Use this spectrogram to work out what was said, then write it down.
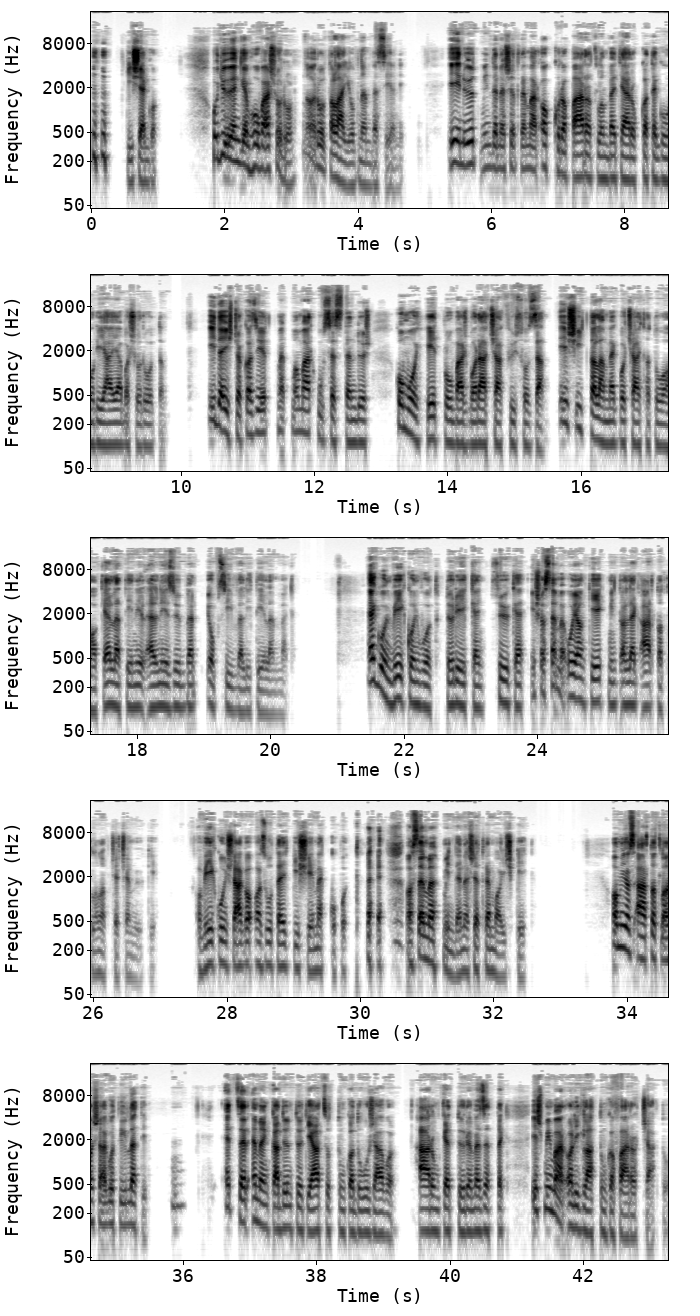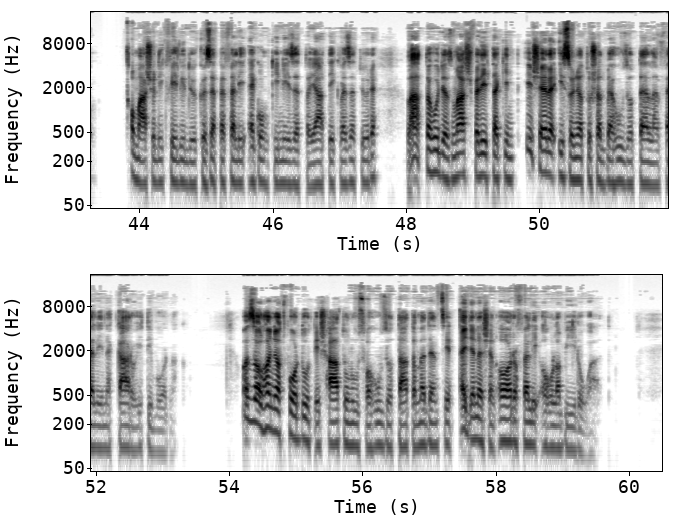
Kisegon. Hogy ő engem hová sorol, arról talán jobb nem beszélni. Én őt minden esetre már akkora páratlan betyárok kategóriájába soroltam. Ide is csak azért, mert ma már húsz esztendős, komoly, hétpróbás barátság fűz hozzám, és így talán megbocsátható, ha kelleténél elnézőbben jobb szívvel ítélem meg. Egon vékony volt, törékeny, szőke, és a szeme olyan kék, mint a legártatlanabb csecsemőké. A vékonysága azóta egy kisé megkopott. a szeme minden esetre ma is kék. Ami az ártatlanságot illeti? Hm, egyszer MNK döntőt játszottunk a dózsával. Három-kettőre vezettek, és mi már alig láttunk a fáradtságtól. A második félidő közepe felé Egon kinézett a játékvezetőre, látta, hogy az másfelé tekint, és erre iszonyatosat behúzott ellenfelének Károlyi Tibornak. Azzal hanyat fordult, és háton úszva húzott át a medencén, egyenesen arra felé, ahol a bíró állt.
